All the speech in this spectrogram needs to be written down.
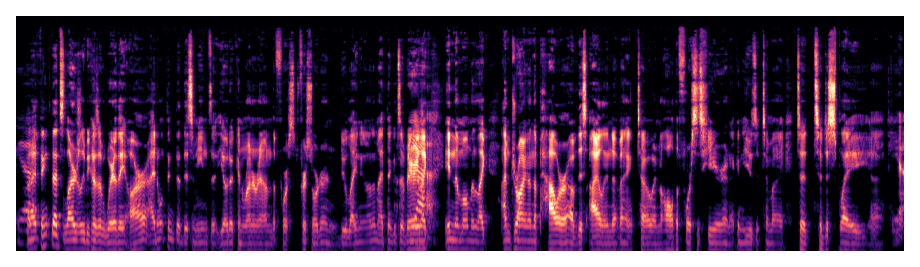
yeah. But I think that's largely because of where they are. I don't think that this means that Yoda can run around the Force First Order and do lightning on them. I think it's a very Yeah. like in the moment, like I'm drawing on the power of this island of Ahch-To and all the forces here, and I can use it to my to to display, uh, yeah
